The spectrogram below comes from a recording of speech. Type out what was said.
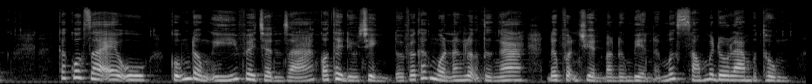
Các quốc gia EU cũng đồng ý về trần giá có thể điều chỉnh đối với các nguồn năng lượng từ Nga được vận chuyển bằng đường biển ở mức 60 đô la một thùng –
